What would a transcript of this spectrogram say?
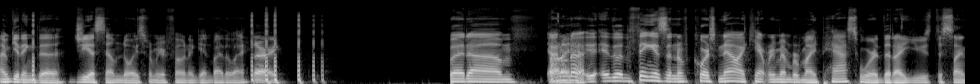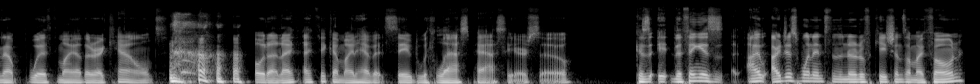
I'm getting the GSM noise from your phone again, by the way. Sorry. But um, I don't know. had- It- it- the thing is, and of course now I can't remember my password that I used to sign up with my other account. Hold on, I, I think I might have it saved with LastPass here. So, because the thing is, I I just went into the notifications on my phone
